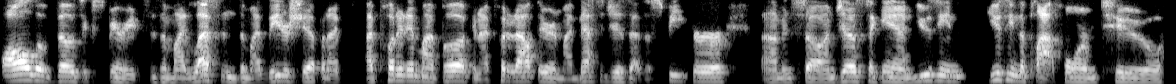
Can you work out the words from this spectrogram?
all of those experiences and my lessons and my leadership and I, I put it in my book and I put it out there in my messages as a speaker um, and so I'm just again using using the platform to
